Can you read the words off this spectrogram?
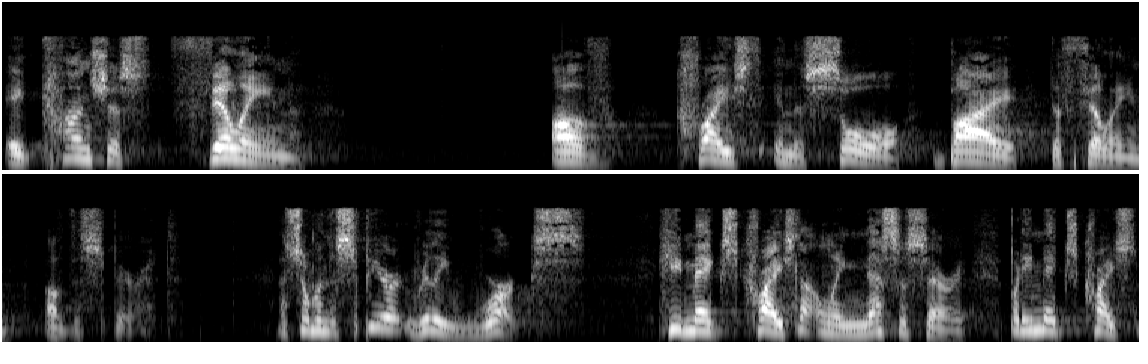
a conscious filling of Christ in the soul by the filling of the Spirit. And so when the Spirit really works, He makes Christ not only necessary, but He makes Christ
